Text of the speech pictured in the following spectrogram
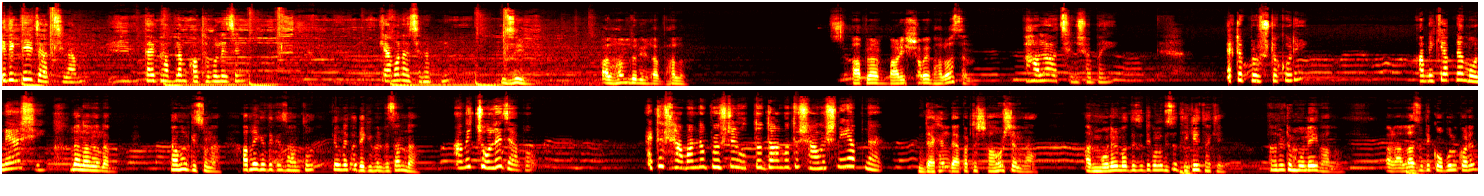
এদিক দিয়ে যাচ্ছিলাম। তাই ভাবলাম কথা বলে যাই। কেমন আছেন আপনি? জি আলহামদুলিল্লাহ ভালো। আপনার বাড়ির সবাই ভালো আছেন? ভালো আছেন সবাই। একটা প্রশ্ন করি আমি কি আপনার মনে আসি? না না না না এমন কিছু না। আপনি এখান থেকে জানতো কেউ না দেখে ফেলবে চান না। আমি চলে যাব। একটা সামান্য প্রশ্নের উত্তর দেওয়ার মতো সাহস নেই আপনার? দেখেন ব্যাপারটা সাহসের না। আর মনের মধ্যে যদি কোনো কিছু থেকেই থাকে তাহলে এটা মনেই ভালো। আর আল্লাহ যদি কবুল করেন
